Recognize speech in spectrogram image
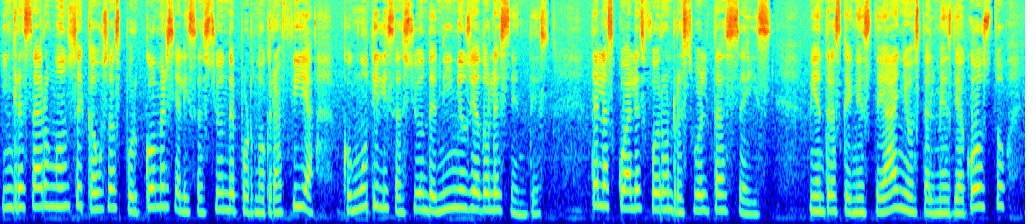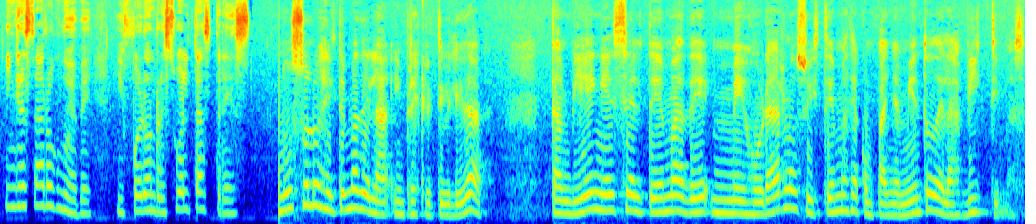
ingresaron 11 causas por comercialización de pornografía con utilización de niños y adolescentes, de las cuales fueron resueltas 6, mientras que en este año, hasta el mes de agosto, ingresaron 9 y fueron resueltas 3. No solo es el tema de la imprescriptibilidad, también es el tema de mejorar los sistemas de acompañamiento de las víctimas.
